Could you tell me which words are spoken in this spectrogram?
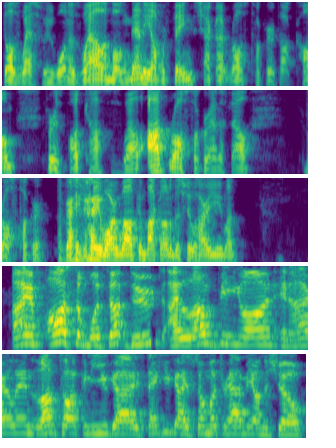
does Westwood One as well, among many other things. Check out rosstucker.com for his podcast as well at Ross Tucker NFL. Ross Tucker, a very, very warm welcome back onto the show. How are you, man? I am awesome. What's up, dudes? I love being on in Ireland. Love talking to you guys. Thank you guys so much for having me on the show.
